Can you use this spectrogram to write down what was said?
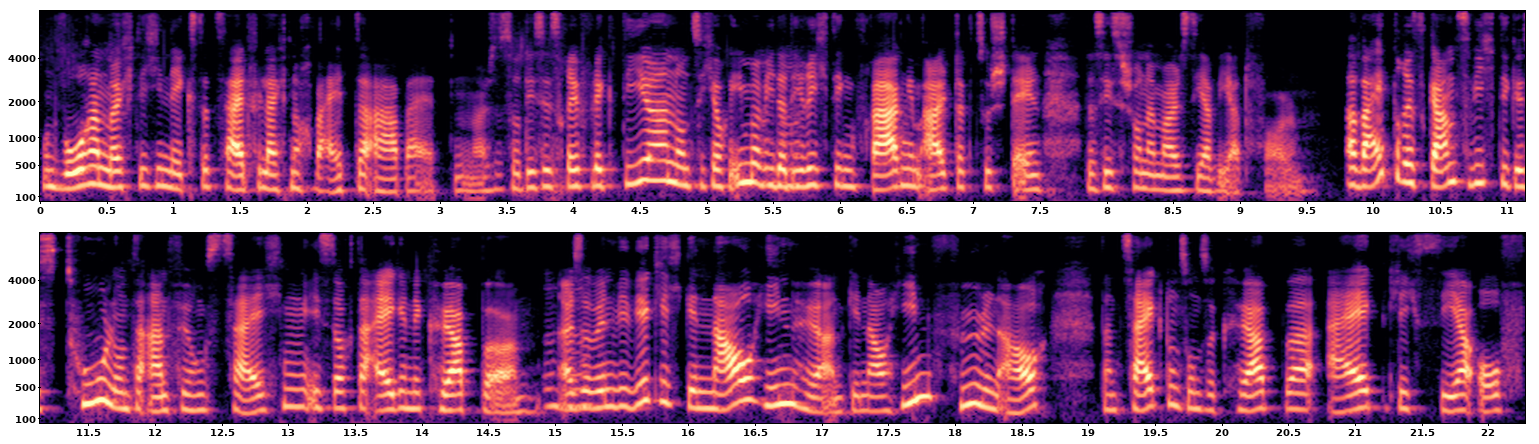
und woran möchte ich in nächster Zeit vielleicht noch weiterarbeiten. Also so dieses Reflektieren und sich auch immer wieder die mhm. richtigen Fragen im Alltag zu stellen, das ist schon einmal sehr wertvoll. Ein weiteres ganz wichtiges Tool unter Anführungszeichen ist auch der eigene Körper. Mhm. Also wenn wir wirklich genau hinhören, genau hinfühlen auch, dann zeigt uns unser Körper eigentlich sehr oft,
